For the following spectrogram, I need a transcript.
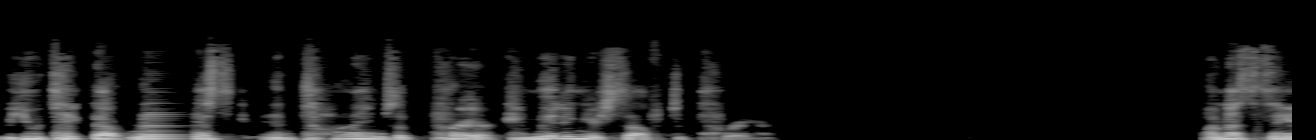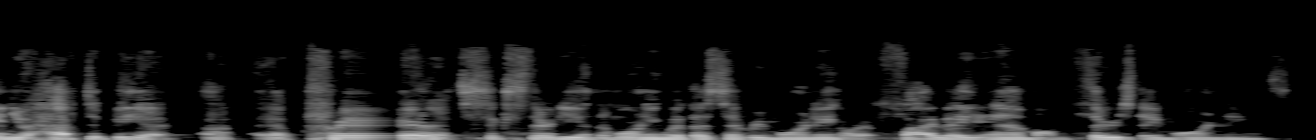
Will you take that risk in times of prayer, committing yourself to prayer? I'm not saying you have to be at, uh, at prayer at 6:30 in the morning with us every morning or at 5 a.m. on Thursday mornings.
